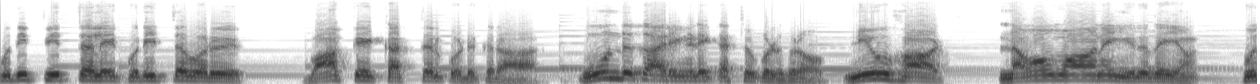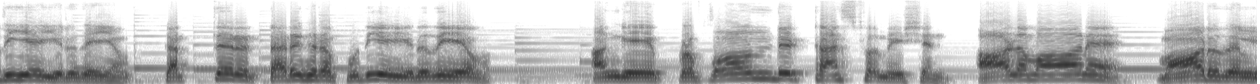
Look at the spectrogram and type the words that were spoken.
புதுப்பித்தலை குறித்த ஒரு வாக்கை கத்தர் கொடுக்கிறார். மூன்று காரியங்களை கற்றுக்கொள்கிறோம். நியூ ஹார்ட் நவமான இருதயம் புதிய இருதயம். கத்தர் தருகிற புதிய இருதயம் அங்கே ப்ரொபவுண்ட் டிரான்ஸ்பர்மேஷன் ஆழமான மாறுதல்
